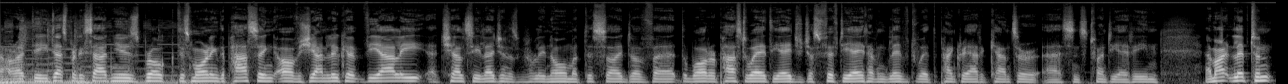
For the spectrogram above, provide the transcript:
All right, the desperately sad news broke this morning. The passing of Gianluca Vialli, a Chelsea legend, as we probably know him at this side of uh, the water, passed away at the age of just 58, having lived with pancreatic cancer uh, since 2018. Uh, Martin Lipton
